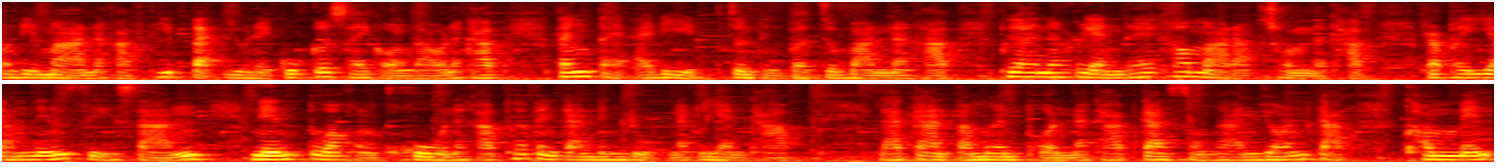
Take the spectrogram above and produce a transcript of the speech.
on demand นะครับที่แปะอยู่ใน Google Site ของเรานะครับตั้งแต่อดีตจนถึงปัจจุบันนะครับเพื่อให้นักเรียนได้เข้ามารับชมนะครับเราพยายามเน้นสีสัน เน้นตัวของครูนะครับเพื่อเป็นการดึงดูดนักเรียนครับ และการประเมินผลนะครับ การส่งงานย้อนกับ Comment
